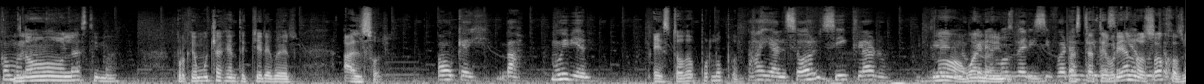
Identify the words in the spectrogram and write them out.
¿Cómo No, lástima. Porque mucha gente quiere ver al sol. Ok, va, muy bien. Es todo por lo pronto. Ay, al sol, sí, claro. No, lo bueno, queremos y- ver y si fuera hasta vivo te brillan los mucho. ojos.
